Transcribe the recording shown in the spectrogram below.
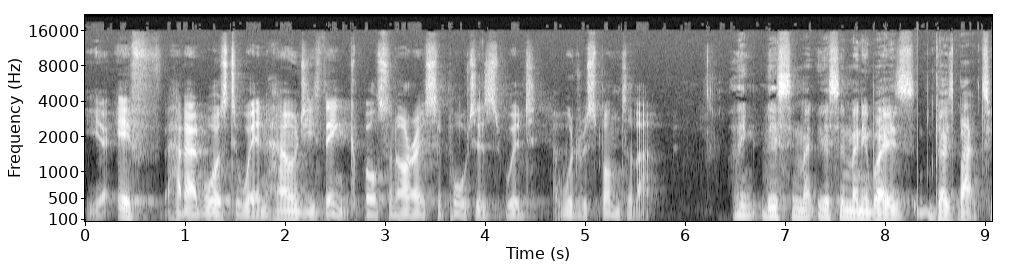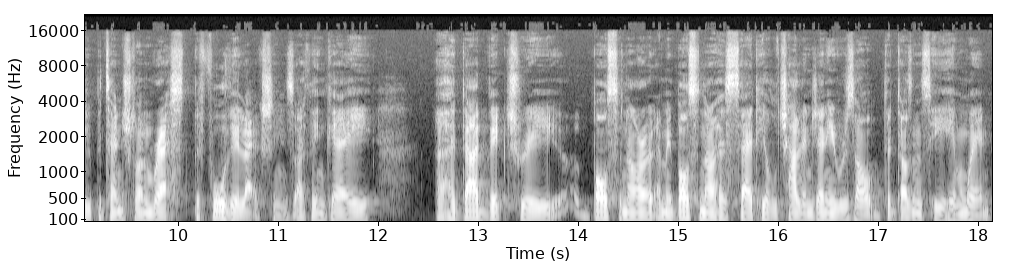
you know, if Haddad was to win? How do you think Bolsonaro supporters would would respond to that? I think this in, this in many ways goes back to potential unrest before the elections. I think a a Haddad victory, Bolsonaro, I mean, Bolsonaro has said he'll challenge any result that doesn't see him win.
